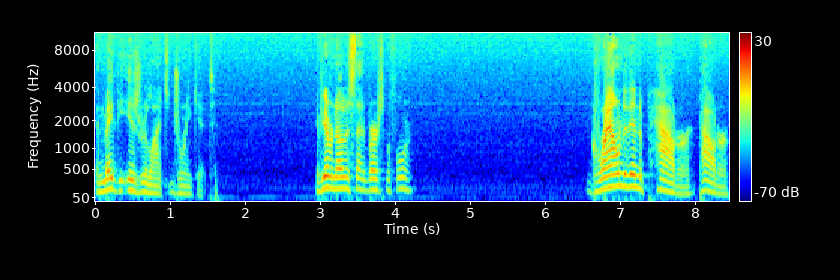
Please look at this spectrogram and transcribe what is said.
and made the Israelites drink it. Have you ever noticed that verse before? Ground it into powder, powder,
